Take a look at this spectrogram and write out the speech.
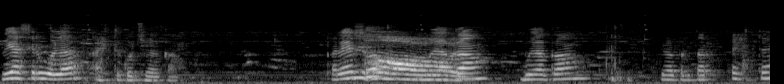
Voy a hacer volar a este coche de acá. Para eso voy acá, voy acá, voy a apretar este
